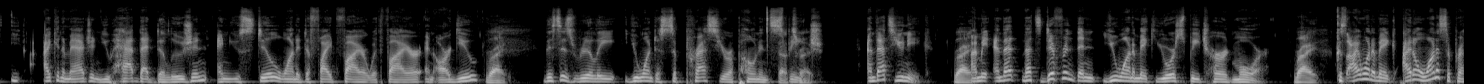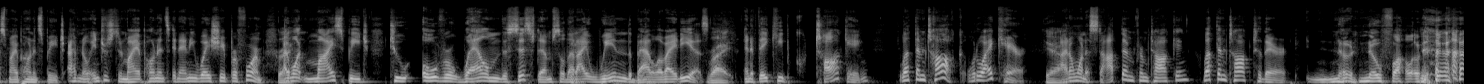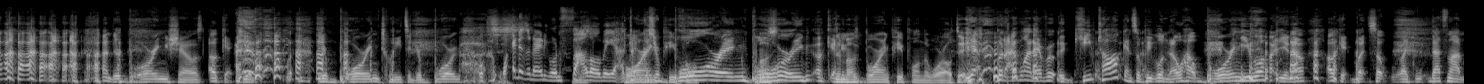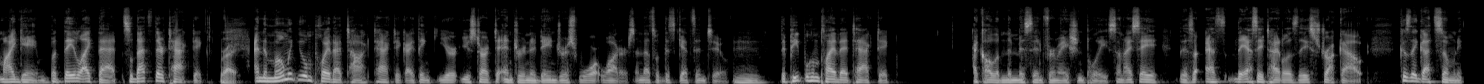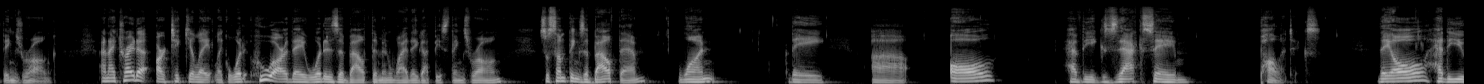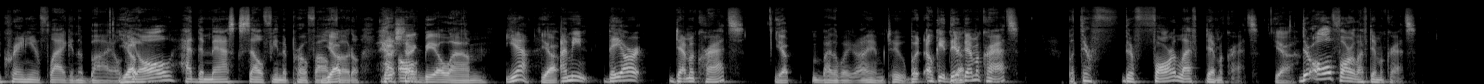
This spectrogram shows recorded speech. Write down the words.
I can imagine you had that delusion, and you still wanted to fight fire with fire and argue. Right. This is really you want to suppress your opponent's That's speech, right. and that's unique. Right. I mean, and that that's different than you want to make your speech heard more. Right. Because I want to make, I don't want to suppress my opponent's speech. I have no interest in my opponents in any way, shape, or form. I want my speech to overwhelm the system so that I win the battle of ideas. Right. And if they keep talking, let them talk. What do I care? Yeah. I don't want to stop them from talking. Let them talk to their no no followers on their boring shows. Okay, your, your boring tweets and your boring. Why doesn't anyone follow me? boring Because you're people. boring, boring. okay, The most boring people in the world, dude. yeah, but I want every keep talking so people know how boring you are, you know? Okay, but so like that's not my game, but they like that. So that's their tactic. Right. And the moment you employ that ta- tactic, I think you're you start to enter into dangerous war- waters, and that's what this gets into. Mm. The people who employ that tactic, I call them the misinformation police, and I say this as the essay title is they struck out because they got so many things wrong. And I try to articulate like what who are they, what is about them, and why they got these things wrong. So some things about them. One, they uh, all have the exact same politics. They all had the Ukrainian flag in the bio. Yep. They all had the mask selfie in the profile Yep. photo. They all- Hashtag BLM. yeah. Yeah. I mean, they are Democrats. Yep. By the way, I am too. But okay, they're Yep. Democrats, but they're they're far left Democrats. Yeah. They're all far left Democrats.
